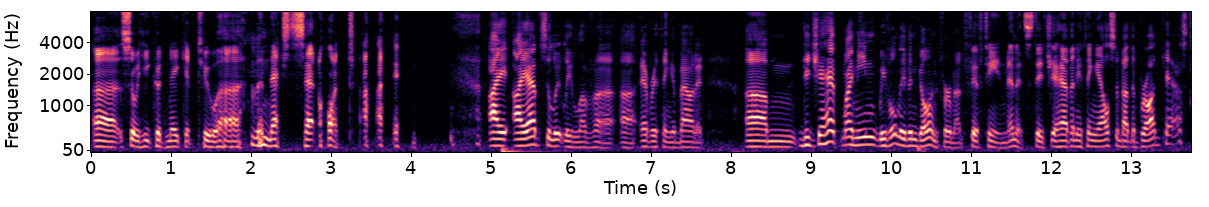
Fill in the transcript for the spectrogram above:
Uh, so he could make it to uh, the next set on time. I I absolutely love uh, uh, everything about it. Um, did you have? I mean, we've only been going for about fifteen minutes. Did you have anything else about the broadcast?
